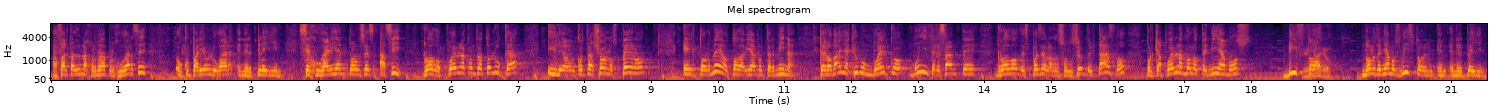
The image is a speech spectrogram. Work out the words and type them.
a falta de una jornada por jugarse, ocuparía un lugar en el play-in. Se jugaría entonces así: Rodo, Puebla contra Toluca y León contra Cholos. Pero el torneo todavía no termina. Pero vaya que hubo un vuelco muy interesante, Rodo, después de la resolución del TAS, ¿no? Porque a Puebla no lo teníamos visto. Claro. No lo teníamos visto en, en- en el play-in.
